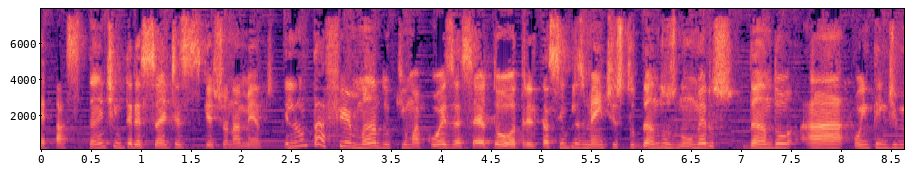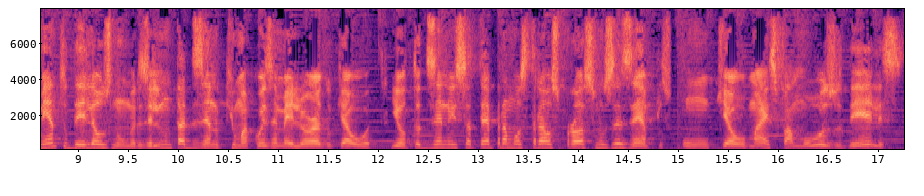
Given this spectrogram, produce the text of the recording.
É bastante interessante esses questionamentos. Ele não está afirmando que uma coisa é certa ou outra, ele está simplesmente estudando os números, dando a, o entendimento dele aos números. Ele não está dizendo que uma coisa é melhor do que a outra. E eu estou dizendo isso até para mostrar os próximos exemplos. Um que é o mais famoso deles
